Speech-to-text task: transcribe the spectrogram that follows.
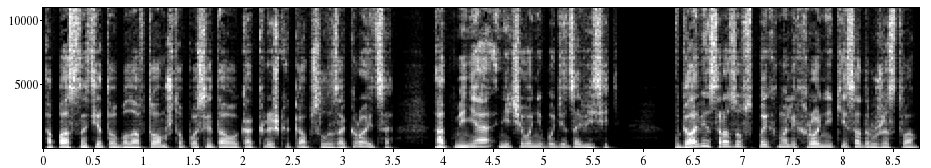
Опасность этого была в том, что после того, как крышка капсулы закроется, от меня ничего не будет зависеть. В голове сразу вспыхнули хроники Содружества,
